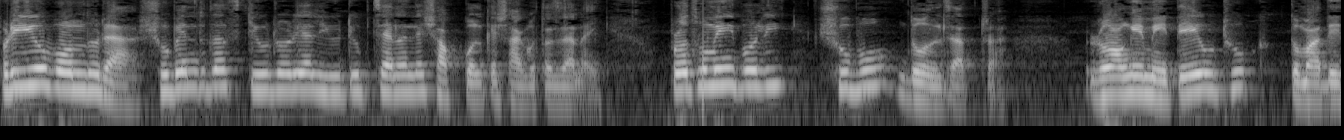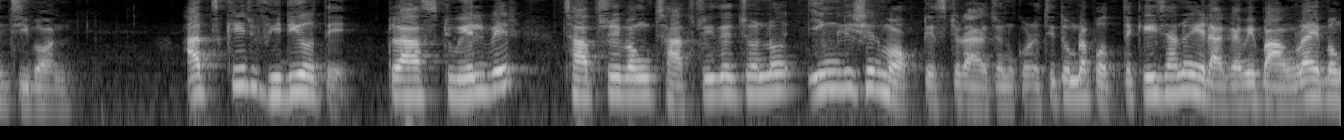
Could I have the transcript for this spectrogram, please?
প্রিয় বন্ধুরা, শুভেন্দু দাস টিউটোরিয়াল ইউটিউব চ্যানেলে সকলকে স্বাগত জানাই। প্রথমেই বলি, শুভ দোলযাত্রা। রঙে মেতে উঠুক তোমাদের জীবন। আজকের ভিডিওতে ক্লাস টুয়েলভের ছাত্র এবং ছাত্রীদের জন্য ইংলিশের মক টেস্টের আয়োজন করেছি। তোমরা প্রত্যেকেই জানো, এর আগে আমি বাংলা এবং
